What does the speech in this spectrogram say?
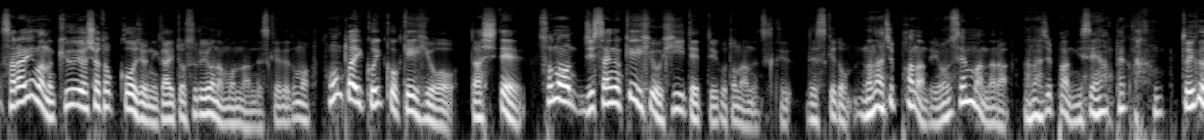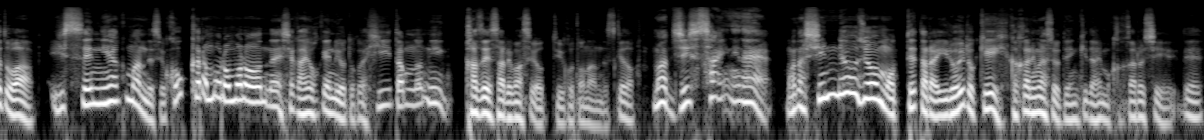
サラリーマンの給与所得控除に該当するようなもんなんですけれども、本当は一個一個経費を出して、その実際の経費を引いてっていうことなんですけですけど、70%なんで4000万なら70%、2800万。ということは、1200万ですよ。こっからもろもろね、社会保険料とか引いたものに課税されますよっていうことなんですですけど、まあ実際にね、まだ診療所を持ってたらいろいろ経費かかりますよ。電気代もかかるし。で、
